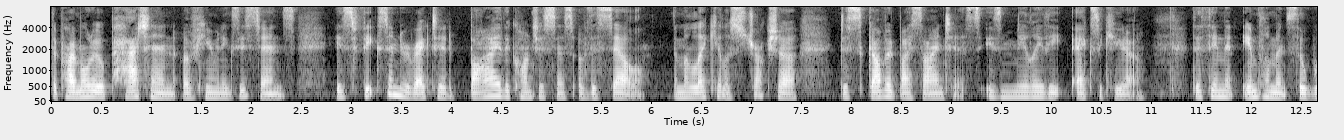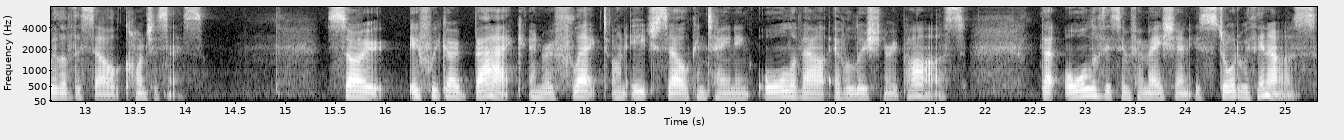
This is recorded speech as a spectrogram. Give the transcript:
The primordial pattern of human existence is fixed and directed by the consciousness of the cell. The molecular structure discovered by scientists is merely the executor, the thing that implements the will of the cell consciousness. So, if we go back and reflect on each cell containing all of our evolutionary past, that all of this information is stored within us,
